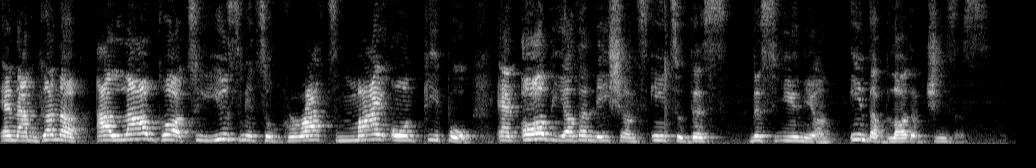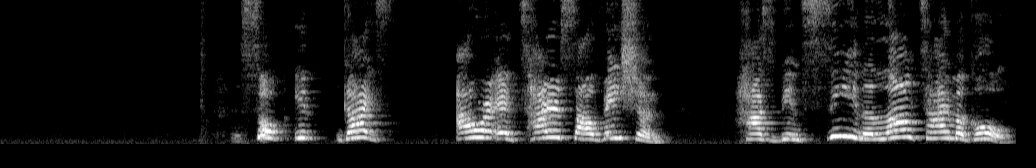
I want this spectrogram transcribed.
And I'm gonna allow God to use me to graft my own people and all the other nations into this, this union in the blood of Jesus. So, in guys, our entire salvation has been seen a long time ago.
